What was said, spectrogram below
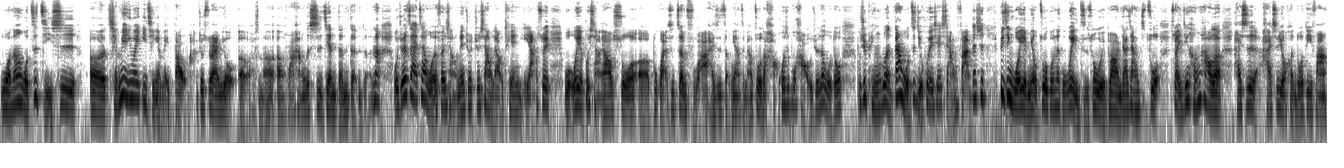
我呢，我自己是。呃，前面因为疫情也没爆嘛，就虽然有呃什么呃华航的事件等等的，那我觉得在在我的分享里面就就像聊天一样，所以我我也不想要说呃不管是政府啊还是怎么样怎么样做的好或是不好，我觉得我都不去评论。当然我自己会有一些想法，但是毕竟我也没有坐过那个位置，所以我也不知道人家这样子做，虽然已经很好了，还是 还是有很多地方。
